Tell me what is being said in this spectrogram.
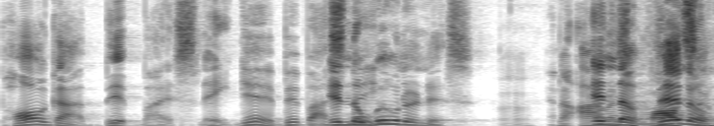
Paul got bit by a snake yeah, bit by in the snake. wilderness. Uh-huh. in the In islands the of Malta. venom.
